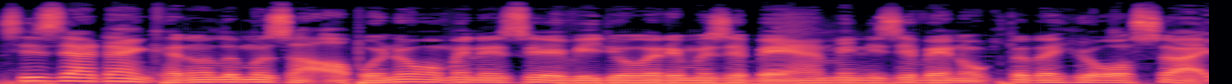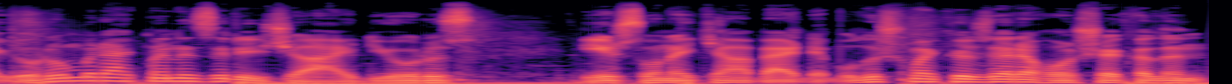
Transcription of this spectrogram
Sizlerden kanalımıza abone olmanızı, videolarımızı beğenmenizi ve nokta dahi olsa yorum bırakmanızı rica ediyoruz. Bir sonraki haberde buluşmak üzere, hoşçakalın.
